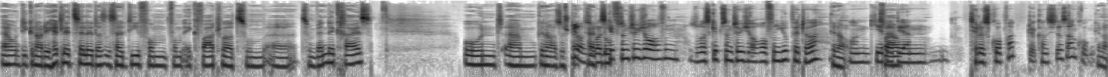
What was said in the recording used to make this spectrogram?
Äh, und die, genau, die Hadley-Zelle, das ist halt die vom, vom Äquator zum, äh, zum Wendekreis. Und ähm, genau, also Ja, steckt halt sowas Luft, gibt's natürlich auch auf dem, sowas gibt's natürlich auch auf dem Jupiter. genau, Und jeder, Zwar- der ein Teleskop hat, der kann sich das angucken. genau.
